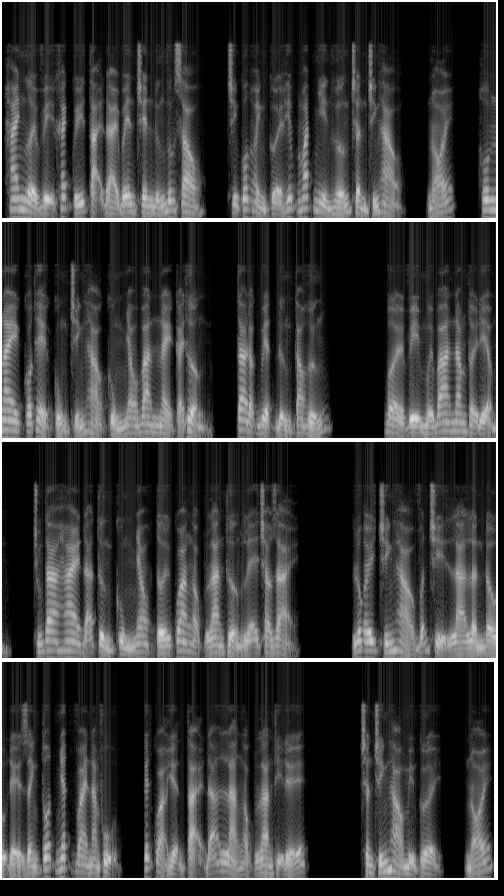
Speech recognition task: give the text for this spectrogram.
hai người vị khách quý tại đài bên trên đứng vững sau chính quốc hoành cười híp mắt nhìn hướng trần chính hảo, nói, hôm nay có thể cùng chính hảo cùng nhau ban này cái thưởng, ta đặc biệt đừng cao hứng. Bởi vì mười ba năm thời điểm, chúng ta hai đã từng cùng nhau tới qua ngọc lan thưởng lễ trao giải. Lúc ấy chính hảo vẫn chỉ là lần đầu để danh tốt nhất vai nam phụ, kết quả hiện tại đã là ngọc lan thị đế. Trần chính hảo mỉm cười, nói,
